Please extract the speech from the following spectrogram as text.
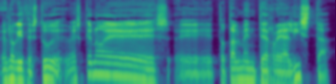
es lo que dices tú. Es que no es eh, totalmente realista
